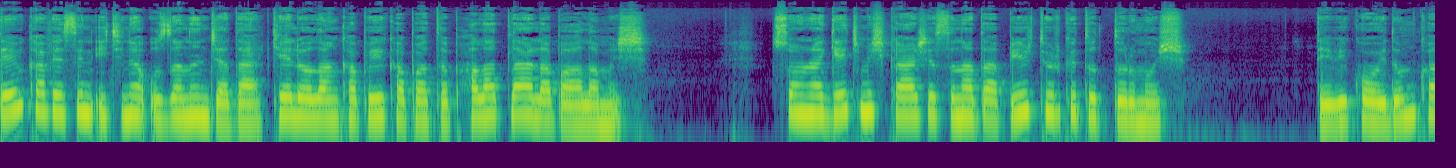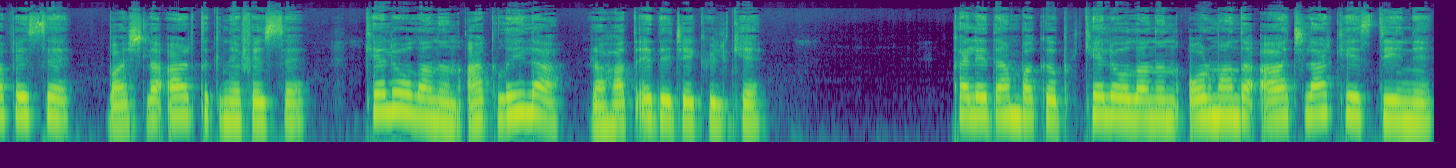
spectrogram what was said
Dev kafesin içine uzanınca da kel olan kapıyı kapatıp halatlarla bağlamış. Sonra geçmiş karşısına da bir türkü tutturmuş. Devi koydum kafese, başla artık nefese. Keloğlan'ın aklıyla rahat edecek ülke.'' Kaleden bakıp Keloğlan'ın ormanda ağaçlar kestiğini,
